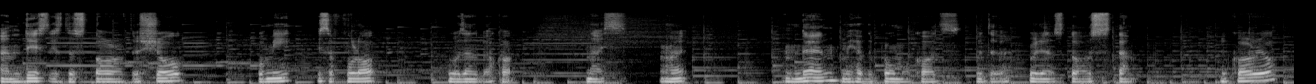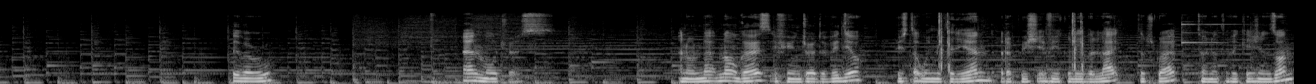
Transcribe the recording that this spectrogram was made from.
And this is the star of the show. For me, it's a full up, art. Roseanne's back up. Nice. Alright. And then we have the promo cards with the Brilliant Stars stamp. Lucario. Bibarel. And Moltres. And on that note guys, if you enjoyed the video, if you stuck with me to the end, I'd appreciate if you could leave a like, subscribe, turn notifications on,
